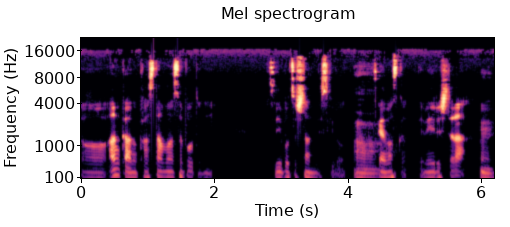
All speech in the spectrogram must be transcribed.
アンカーのカスタマーサポートに水没したんですけど。使えますかってメールしたら、うん。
